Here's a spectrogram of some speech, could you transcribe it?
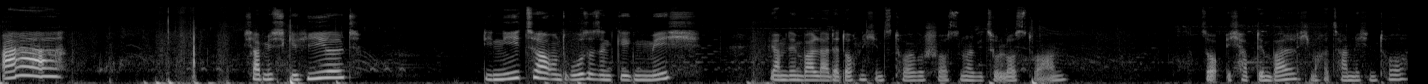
Ah! Ich habe mich geheilt. Die Nita und Rosa sind gegen mich. Wir haben den Ball leider doch nicht ins Tor geschossen, weil wir zu lost waren. So, ich habe den Ball. Ich mache jetzt heimlich ein Tor.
